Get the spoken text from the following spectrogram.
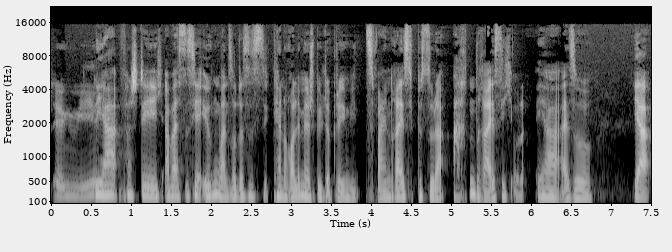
irgendwie. Ja, verstehe ich. Aber es ist ja irgendwann so, dass es keine Rolle mehr spielt, ob du irgendwie 32 bist oder 38 oder, ja, also, Ja,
